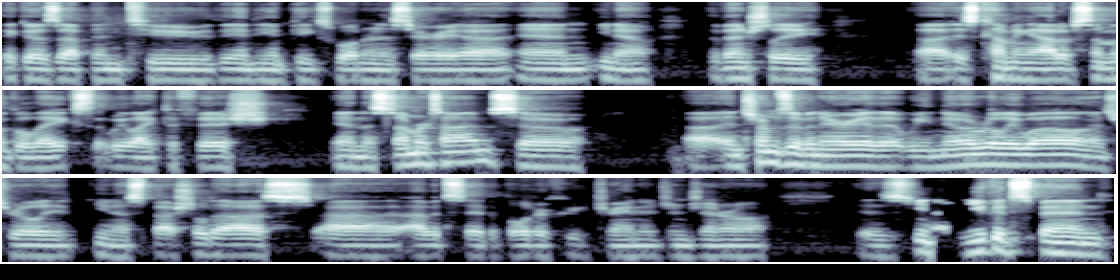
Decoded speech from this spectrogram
that goes up into the Indian Peaks Wilderness area, and you know, eventually uh, is coming out of some of the lakes that we like to fish in the summertime. So uh, in terms of an area that we know really well and it's really you know special to us, uh, I would say the Boulder Creek drainage in general is you know you could spend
